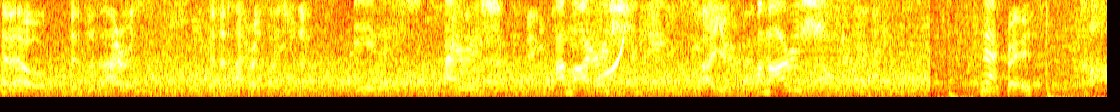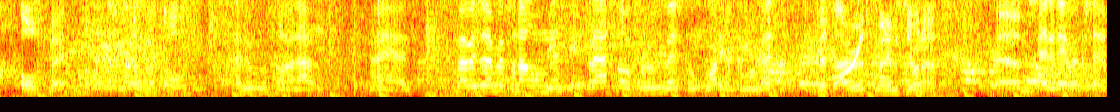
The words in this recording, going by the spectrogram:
Hello, this is Iris. Is it Iris or Iris? Iris. Irish. I'm Irish. Are you? I'm Irish. Ja, Face. Old face. She doesn't look old. Hij doet me gewoon oud. Nou ja, maar we zijn met van alle mensen te vragen over mijn meest ongemakkelijke moment. That's Iris, my name is Jonas. And Geen idee wat ik zeg.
